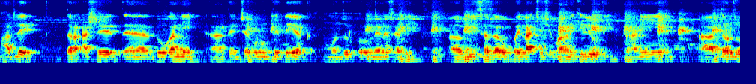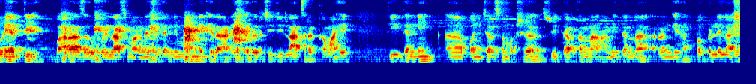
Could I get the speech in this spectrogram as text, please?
भादले तर असे दोघांनी त्यांच्याकडून ते देयक मंजूर करून देण्यासाठी वीस हजार रुपये लाचेची मागणी केली होती. आणि अ, तडजोडी बारा हजार रुपये लाच मागण्याचं त्यांनी मान्य केलं आणि सदरची जी लाच रक्कम आहे ती त्यांनी पंचांसमक्ष स्वीकारताना आम्ही त्यांना रंगेहात पकडलेलं आहे.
